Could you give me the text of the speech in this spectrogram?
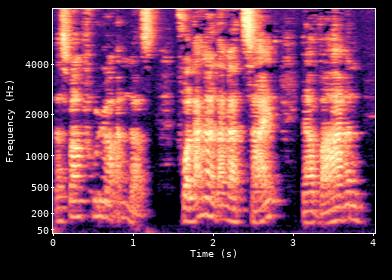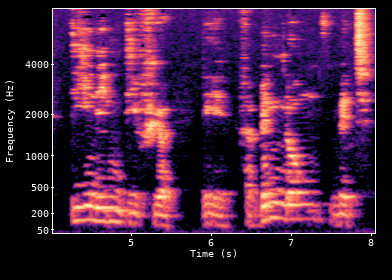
Das war früher anders. Vor langer, langer Zeit, da waren diejenigen, die für die Verbindung mit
